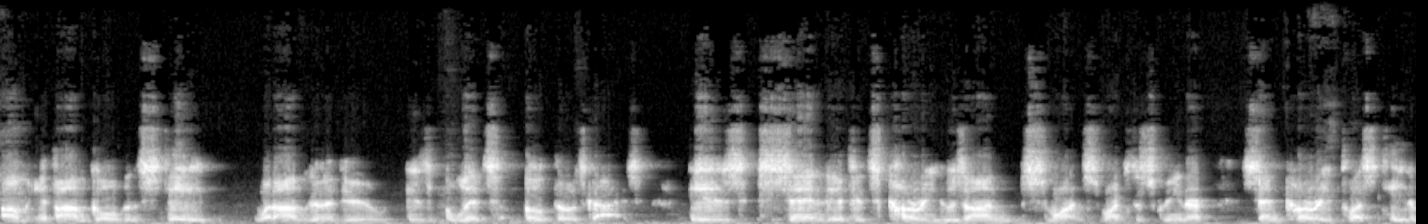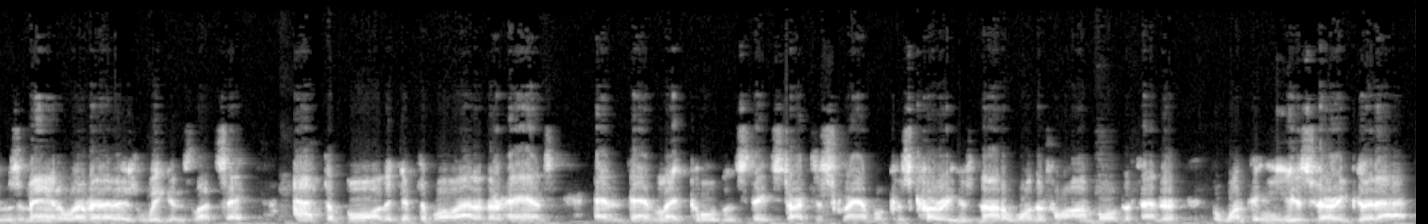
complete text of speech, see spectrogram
Um, if I'm Golden State, what I'm going to do is blitz both those guys. Is send if it's Curry who's on Smart and Smart's the screener, Send Curry plus Tatum's man, whoever that is, Wiggins, let's say, at the ball to get the ball out of their hands, and then let Golden State start to scramble. Because Curry is not a wonderful on-ball defender, but one thing he is very good at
